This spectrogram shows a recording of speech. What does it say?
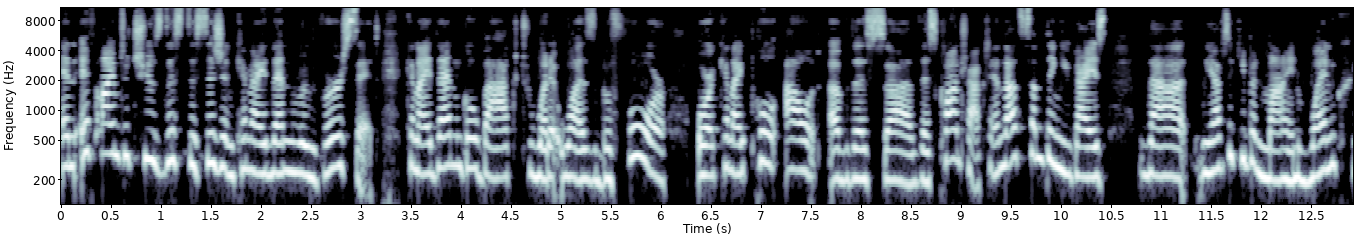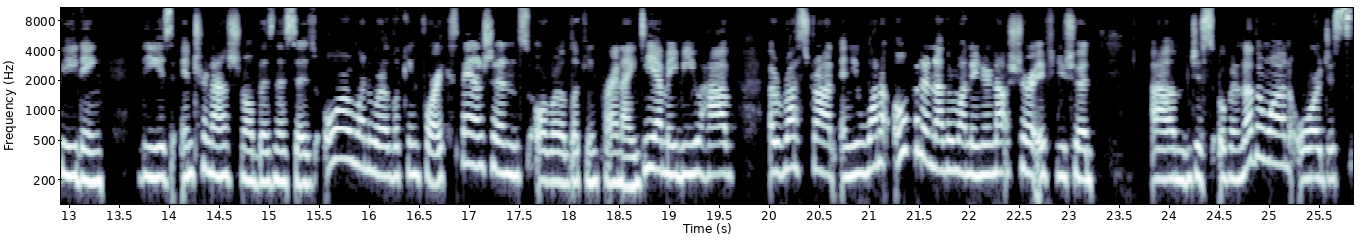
And if I'm to choose this decision, can I then reverse it? Can I then go back to what it was before or can I pull out of this uh, this contract? And that's something you guys that we have to keep in mind when creating these international businesses or when we're looking for expansions or we're looking for an idea maybe you have a restaurant and you want to open another one and you're not sure if you should um, just open another one or just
